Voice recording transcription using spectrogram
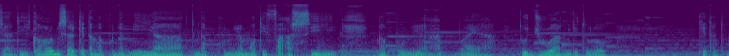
jadi kalau misalnya kita nggak punya niat, nggak punya motivasi, nggak punya apa ya tujuan gitu loh, kita tuh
